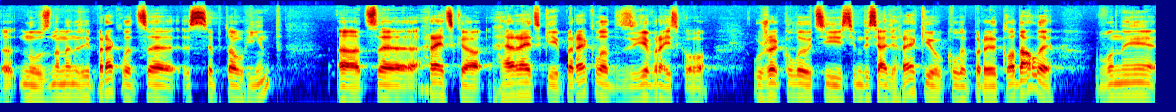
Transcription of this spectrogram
е, ну, знаменитий переклад це Септаугінт, Е, це грецька, грецький переклад з єврейського. Уже коли оці 70 греків, коли перекладали, вони,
